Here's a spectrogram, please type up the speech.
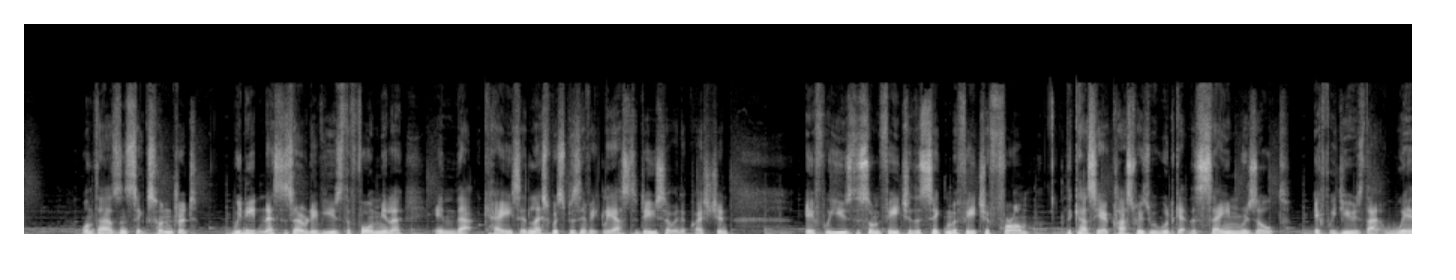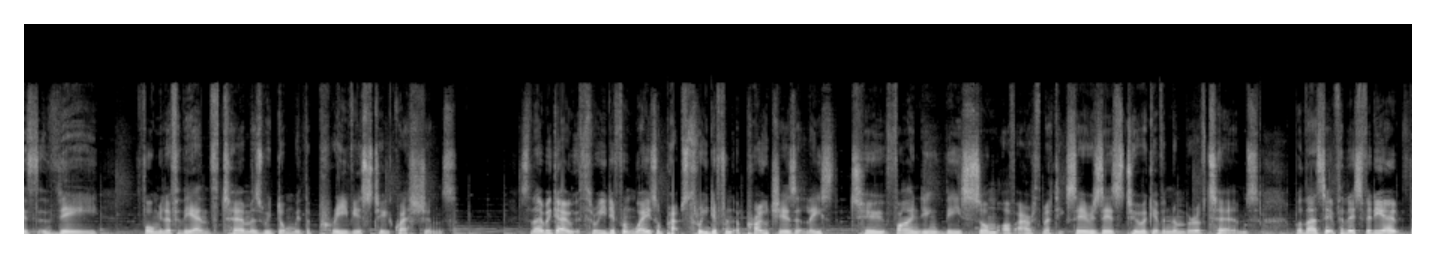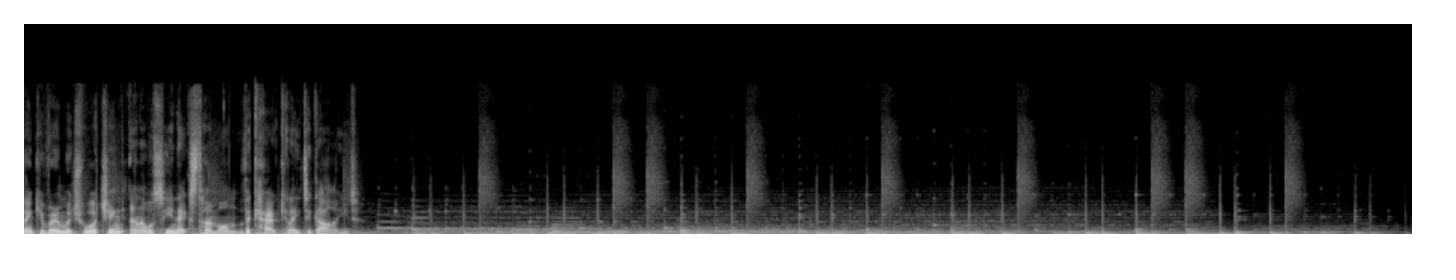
1600. We needn't necessarily have used the formula in that case, unless we're specifically asked to do so in a question if we use the sum feature, the sigma feature from the Casio ClassWiz, we would get the same result if we'd use that with the formula for the nth term as we'd done with the previous two questions. So there we go, three different ways, or perhaps three different approaches at least, to finding the sum of arithmetic series to a given number of terms. But that's it for this video, thank you very much for watching, and I will see you next time on the Calculator Guide.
